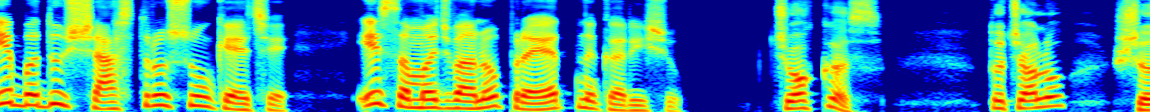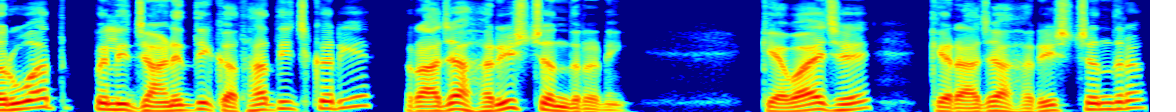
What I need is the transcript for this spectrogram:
એ બધું શાસ્ત્રો શું કહે છે એ સમજવાનો પ્રયત્ન કરીશું. ચોક્કસ. તો ચાલો શરૂઆત પેલી જાણીતી કથાથી જ કરીએ રાજા હરિશ્ચંદ્રની. કહેવાય છે કે રાજા હરિશ્ચંદ્ર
